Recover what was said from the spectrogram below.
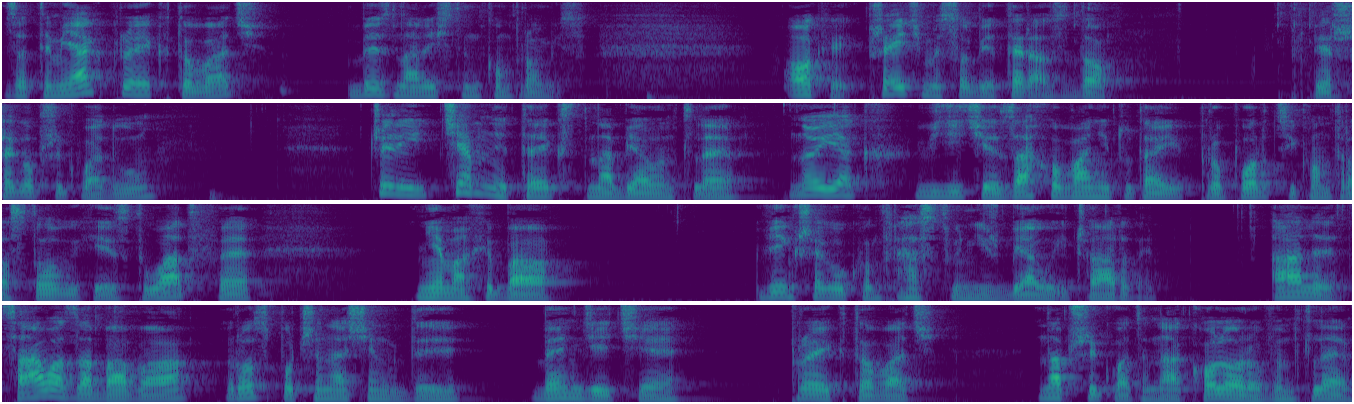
Zatem jak projektować, by znaleźć ten kompromis? Ok, przejdźmy sobie teraz do pierwszego przykładu, czyli ciemny tekst na białym tle. No i jak widzicie, zachowanie tutaj proporcji kontrastowych jest łatwe. Nie ma chyba większego kontrastu niż biały i czarny. Ale cała zabawa rozpoczyna się, gdy będziecie projektować na przykład na kolorowym tle.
